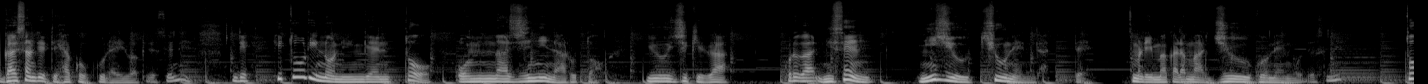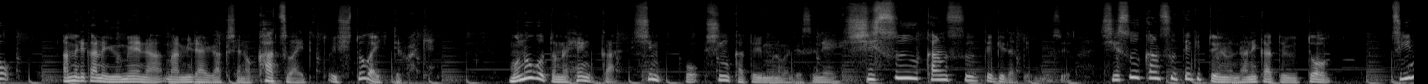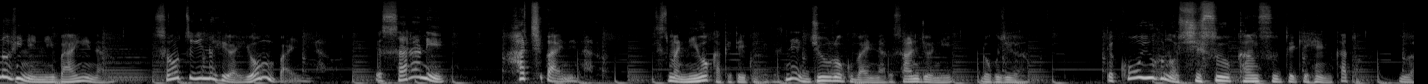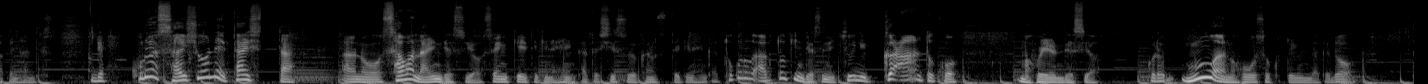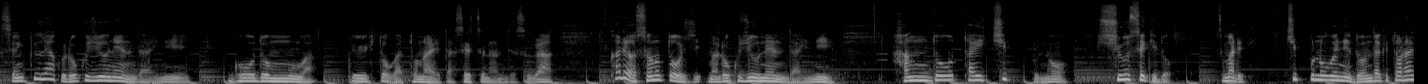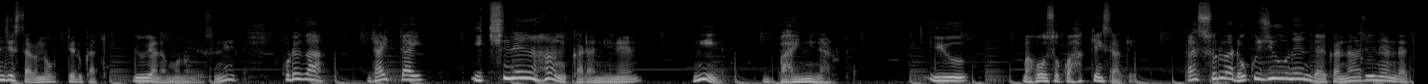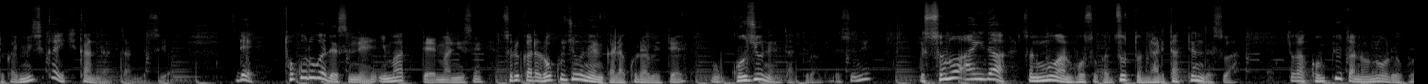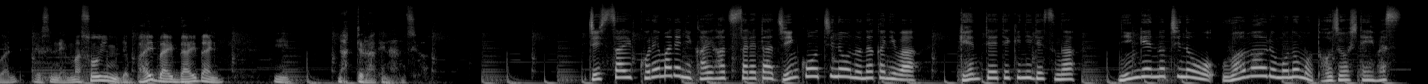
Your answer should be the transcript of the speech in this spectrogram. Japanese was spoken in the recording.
概算で言って100億ぐらいいるわけですよね。で一人の人間と同じになるという時期がこれが2029年だってつまり今からまあ15年後ですね。とアメリカの有名な、まあ、未来学者のカーツワイルという人が言ってるわけ。物事の変化進歩進化というものがですね指数関数的だというんですよ。指数関数的というのは何かというと次の日に2倍になる。その次の日は4倍になる。でさらに8倍になる。つまり2をかけていくわけですね。16倍になる。3264でこういうふうな指数関数的変化というわけなんです。でこれは最初はね大したあの差はないんですよ線形的な変化と指数関数的な変化ところがある時にですね急にガーンとこう、まあ、増えるんですよ。これムーアの法則というんだけど1960年代にゴードン・ムーアという人が唱えた説なんですが彼はその当時、まあ、60年代に半導体チップの集積度つまりチップの上にどんだけトランジスタが乗ってるかというようなものですね。これがだいたい1年半から2年に倍になるという、まあ、法則を発見したわけ。だそれは60年代から70年代というか短い期間だったんですよ。でところがですね今って、まあ、2000それから60年から比べてもう50年経ってるわけですよね。でその間そのムーアの法則がずっと成り立ってるんですわ。だからコンピューターの能力がですね、まあ、そういう意味で倍々倍々になってるわけなんですよ。実際これまでに開発された人工知能の中には限定的にですが人間の知能を上回るものも登場しています。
